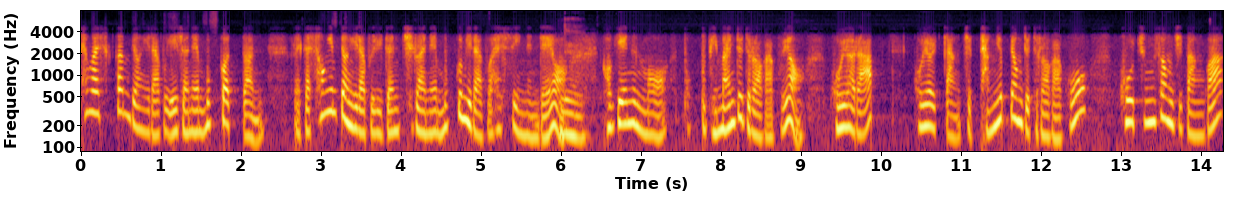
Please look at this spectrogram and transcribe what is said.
생활 습관병이라고 예전에 묶었던 그러니까 성인병이라 불리던 질환의 묶음이라고 할 수 있는데요. 네. 거기에는 뭐 복부 비만도 들어가고요. 고혈압, 고혈당, 즉 당뇨병도 들어가고 고중성 지방과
